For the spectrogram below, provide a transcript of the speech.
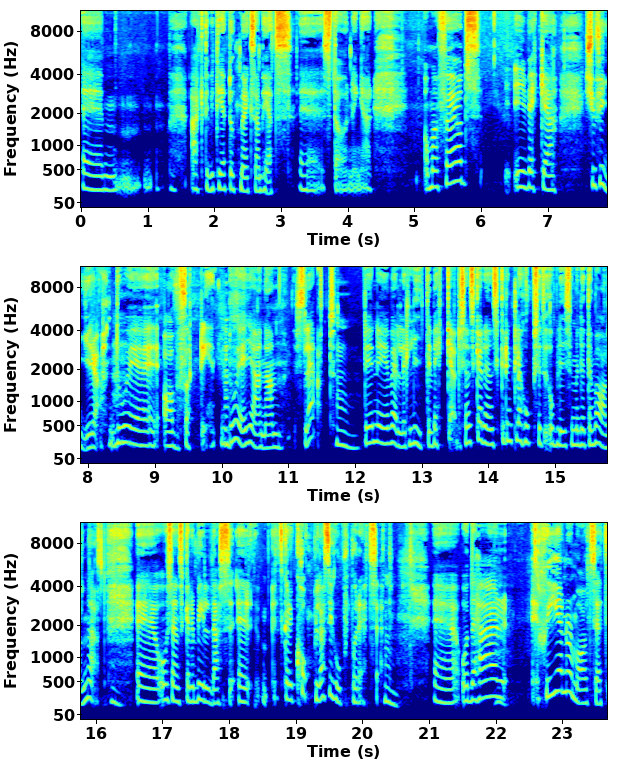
eh, aktivitet och uppmärksamhetsstörningar. Om man föds i vecka 24 mm. då är, av 40 mm. då är hjärnan slät. Mm. Den är väldigt lite veckad. Sen ska den skrynkla ihop sig och bli som en liten valnöt. Mm. Eh, och sen ska det bildas, eh, ska det kopplas ihop på rätt sätt. Mm. Eh, och det här mm. sker normalt sett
